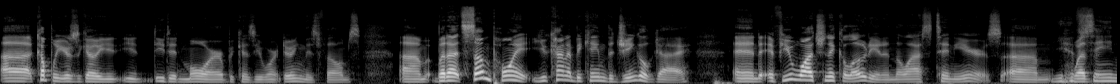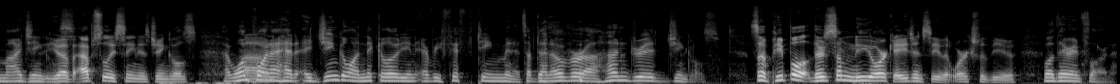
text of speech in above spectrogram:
Uh, a couple years ago, you, you you did more because you weren't doing these films. Um, but at some point, you kind of became the jingle guy. And if you watch Nickelodeon in the last ten years, um, you have whether- seen my jingles. you have absolutely seen his jingles. At one point, Um, I had a jingle on Nickelodeon every 15 minutes. I've done over a hundred jingles. So people, there's some New York agency that works with you. Well, they're in Florida.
